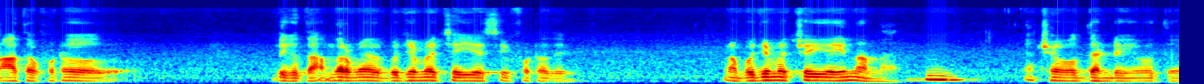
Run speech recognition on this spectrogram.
నాతో ఫోటో దిగుతా. అందరి మీద భుజం మీద చెయ్యేసి ఫోటో దిగు. నా భుజం మీద చెయ్యి అయింది అన్నారు. అచ్చా వద్దండి వద్దు.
